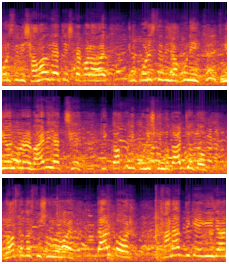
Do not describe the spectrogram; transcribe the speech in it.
পরিস্থিতি সামাল দেওয়ার চেষ্টা করা হয়। কিন্তু পরিস্থিতি যখনই নিয়ন্ত্রণের বাইরে যাচ্ছে, ঠিক তখনই পুলিশ কিন্তু কার্যত ধস্তাধস্তি শুরু হয়। তারপর থানার দিকে এগিয়ে যান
